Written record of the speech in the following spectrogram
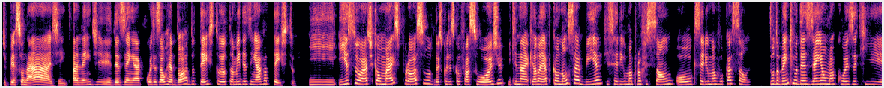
de personagem. Além de desenhar coisas ao redor do texto, eu também desenhava texto. E isso eu acho que é o mais próximo das coisas que eu faço hoje e que naquela época eu não sabia que seria uma profissão ou que seria uma vocação. Tudo bem que o desenho é uma coisa que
